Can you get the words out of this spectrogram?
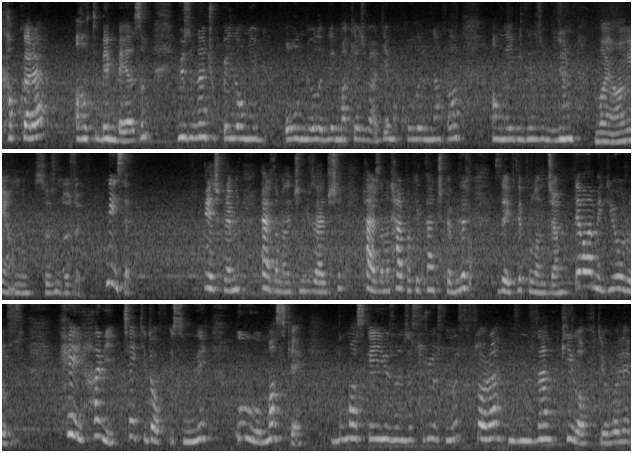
kapkara altı bembeyazım. Yüzümden çok belli olmayabilir, olmuyor olabilir makyaj var diye ama kollarımdan falan anlayabildiğinizi umuyorum. Bayağı bir yandım sözün özü. Neyse. Güneş kremi her zaman için güzel bir şey. Her zaman her paketten çıkabilir. Zevkle kullanacağım. Devam ediyoruz. Hey Honey Take It Off isimli uu, maske. Bu maskeyi yüzünüze sürüyorsunuz. Sonra yüzünüzden peel off diyor. Böyle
